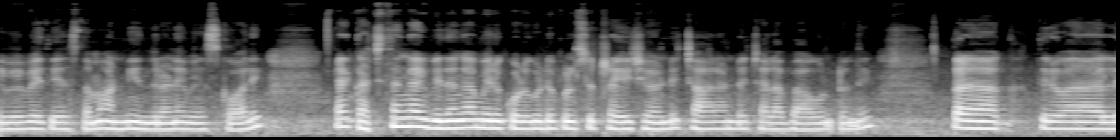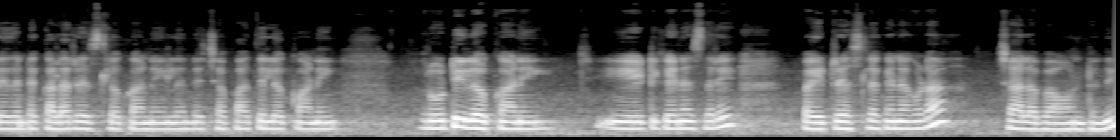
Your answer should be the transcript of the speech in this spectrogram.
ఏవేవైతే వేస్తామో అన్నీ ఇందులోనే వేసుకోవాలి. కానీ ఖచ్చితంగా ఈ విధంగా మీరు కొడిగుడ్డు పులుసు ట్రై చేయండి. చాలా అంటే చాలా బాగుంటుంది. తిరువ లేదంటే కలర్ రైస్లో కానీ లేదంటే చపాతీలో కానీ రోటీలో కానీ ఏటికైనా సరే వైట్ రైస్లోకైనా కూడా చాలా బాగుంటుంది.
